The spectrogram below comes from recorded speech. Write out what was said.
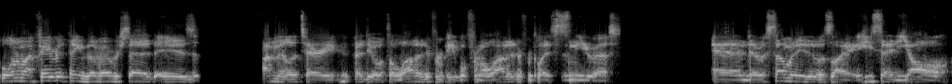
one of my favorite things I've ever said is I'm military. I deal with a lot of different people from a lot of different places in the US. And there was somebody that was like, he said, y'all.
